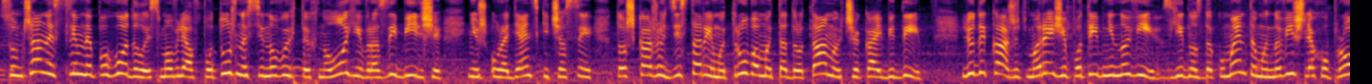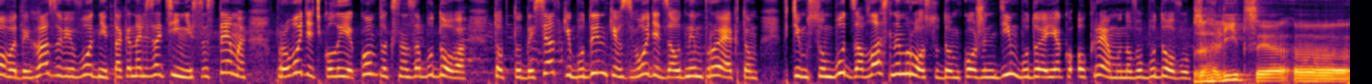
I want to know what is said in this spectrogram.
Сумчани з цим не погодились. Мовляв, потужності нових технологій в рази більші, ніж у радянські часи. Тож кажуть, зі старими трубами та дротами чекай біди. Люди кажуть, мережі потрібні нові. Згідно з документами, нові шляхопроводи, газові, водні та каналізаційні системи проводять, коли є комплексна забудова. Тобто десятки будинків зводять за одним проектом. Втім, Сумбуд за власним розсудом кожен дім будує як окрему новобудову. Взагалі, це е,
